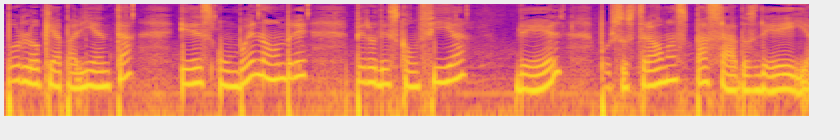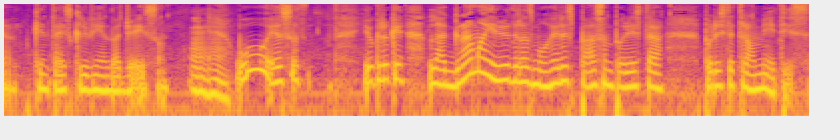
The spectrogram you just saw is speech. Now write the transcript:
Por lo que aparenta es un buen hombre, pero desconfía de él por sus traumas pasados de ella, quien está escribiendo a Jason. Uh, eso, yo creo que la gran mayoría de las mujeres pasan por esta, por este traumitis.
